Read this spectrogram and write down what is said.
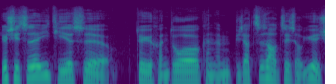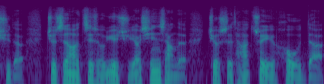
尤其值得一提的是，对于很多可能比较知道这首乐曲的，就知道这首乐曲要欣赏的就是它最后的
